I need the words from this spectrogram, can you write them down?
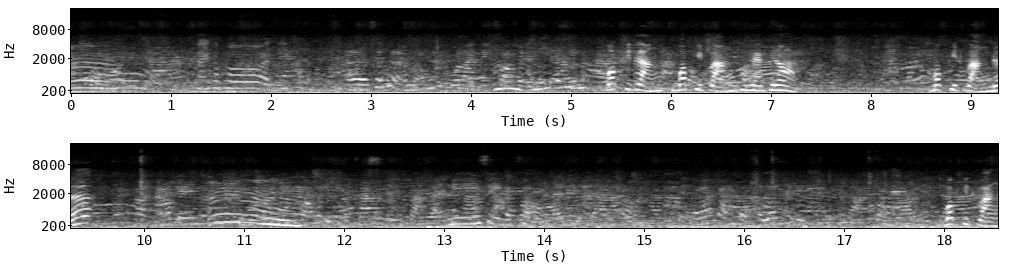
อืม ใช้ข้าวโพดนี่เออไส้ถั่วอันนี้อืมอันนี้ก็ที่ บ่ผิดหลังบ่ผิดหวังพ่อแม่พี่น้องบ่ผิดหวังเด้ออืมมีสี่กับสองเพราะว่ากล่องผมเขาเริ่มบ่ผิดหวัง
